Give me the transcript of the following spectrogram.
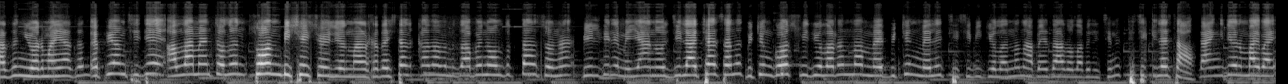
yazın yoruma yazın. Öpüyorum sizi. Allah'a emanet olun. Son bir şey söylüyorum arkadaşlar. Kanalımıza abone olduktan sonra bildirimi yani o zili açarsanız bütün ghost videolarından ve bütün sesi videolarından haberdar olabilirsiniz. Teşekkürler sağ. Ben gidiyorum bay bay.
